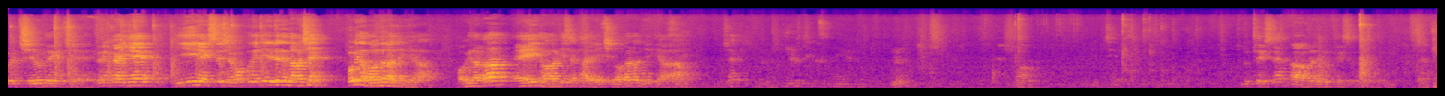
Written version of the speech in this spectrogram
그렇지 이렇게 되겠지 그러니까 이게 2x 제곱분의 1 이렇게 된다 맞지? 거기다 뭐 넣으라는 얘기야 거기다가 a 더하기 세타 h 넣어달라는 얘기야 그치? 응? 뭐? 루트 x? 아 그래 루트 x 네.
